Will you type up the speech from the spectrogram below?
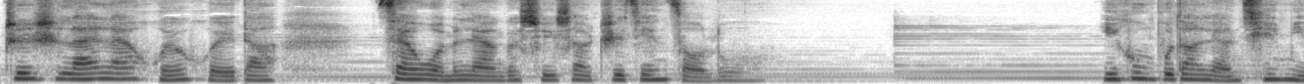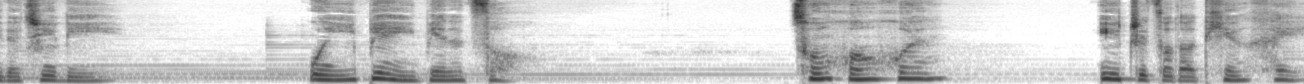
只是来来回回的在我们两个学校之间走路，一共不到两千米的距离。我一遍一遍的走，从黄昏一直走到天黑。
